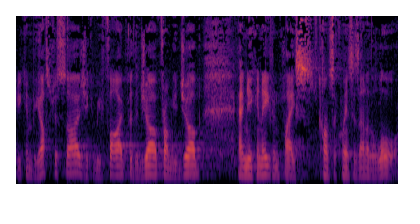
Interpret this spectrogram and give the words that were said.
you can be ostracised, you can be fired for the job, from your job, and you can even face consequences under the law.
